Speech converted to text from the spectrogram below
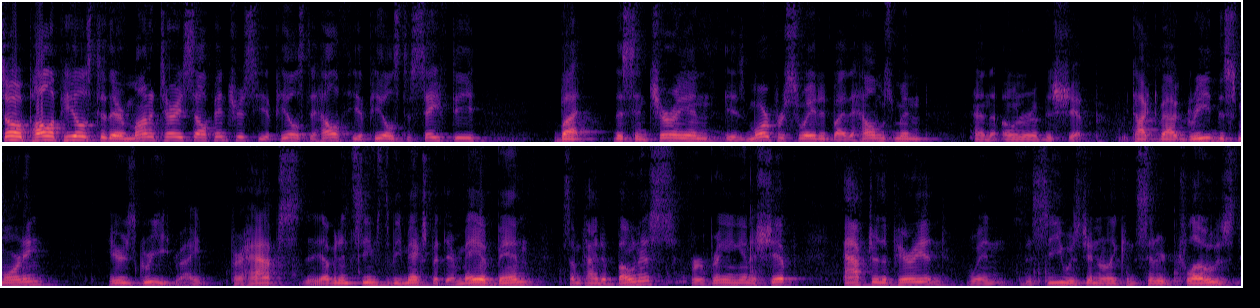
So Paul appeals to their monetary self interest, he appeals to health, he appeals to safety, but the centurion is more persuaded by the helmsman and the owner of the ship. We talked about greed this morning. Here's greed, right? Perhaps the evidence seems to be mixed, but there may have been some kind of bonus for bringing in a ship after the period when the sea was generally considered closed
